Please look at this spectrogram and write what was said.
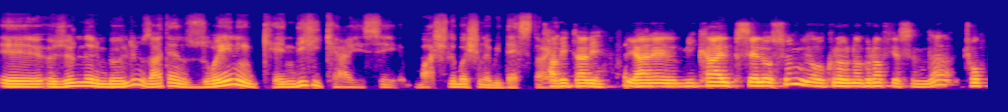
e, özür dilerim böldüm. Zaten Zoe'nin kendi hikayesi başlı başına bir destan. Tabii tabii. Yani Mikhail Pselos'un o kronografyasında çok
